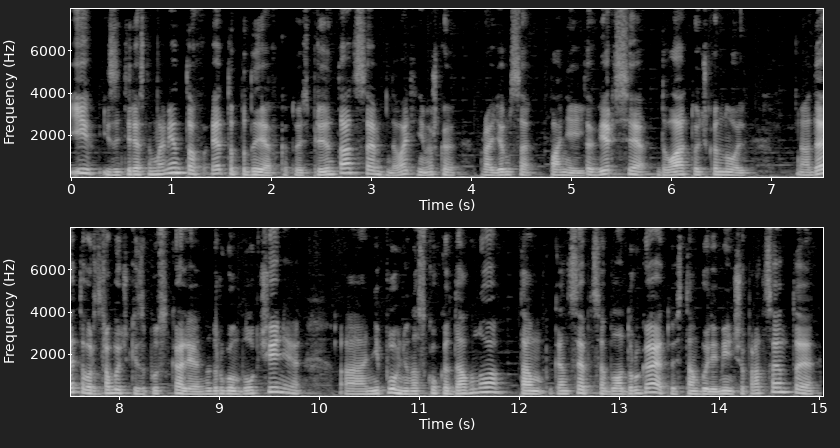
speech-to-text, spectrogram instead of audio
И из интересных моментов это PDF, то есть презентация. Давайте немножко пройдемся по ней. Это версия 2.0. А, до этого разработчики запускали на другом блокчейне, а, не помню насколько давно, там концепция была другая, то есть там были меньше проценты,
